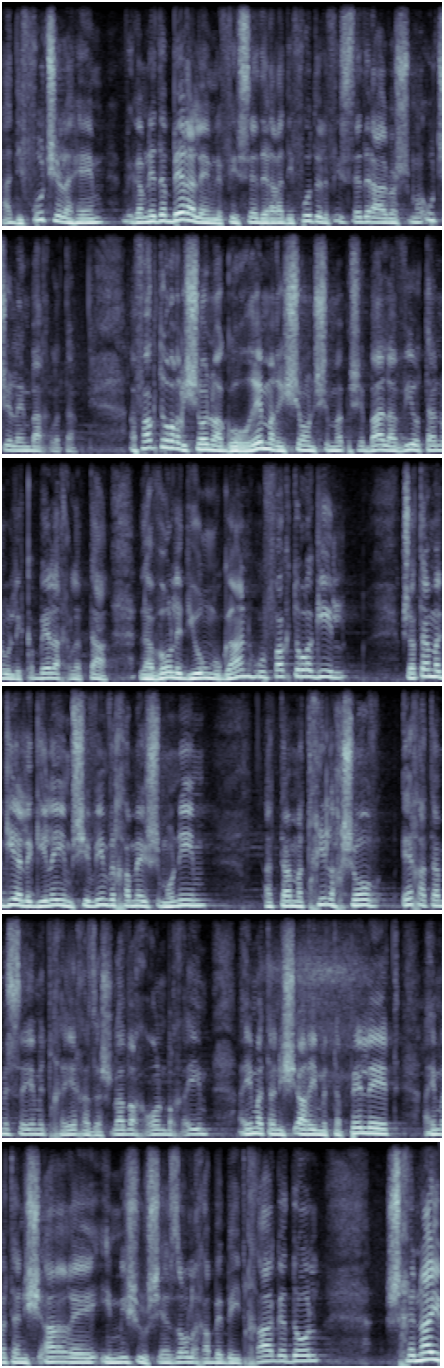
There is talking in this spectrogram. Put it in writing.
העדיפות שלהם, וגם נדבר עליהם לפי סדר העדיפות ולפי סדר המשמעות שלהם בהחלטה. הפקטור הראשון, או הגורם הראשון שבא להביא אותנו לקבל החלטה לעבור לדיור מוגן, הוא פקטור הגיל. כשאתה מגיע לגילאים 75-80, אתה מתחיל לחשוב איך אתה מסיים את חייך, זה השלב האחרון בחיים, האם אתה נשאר עם מטפלת, האם אתה נשאר אה, עם מישהו שיעזור לך בביתך הגדול. שכניי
